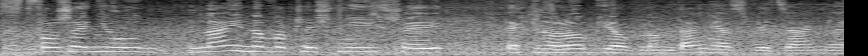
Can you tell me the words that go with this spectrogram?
stworzeniu najnowocześniejszej technologii oglądania, zwiedzania.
